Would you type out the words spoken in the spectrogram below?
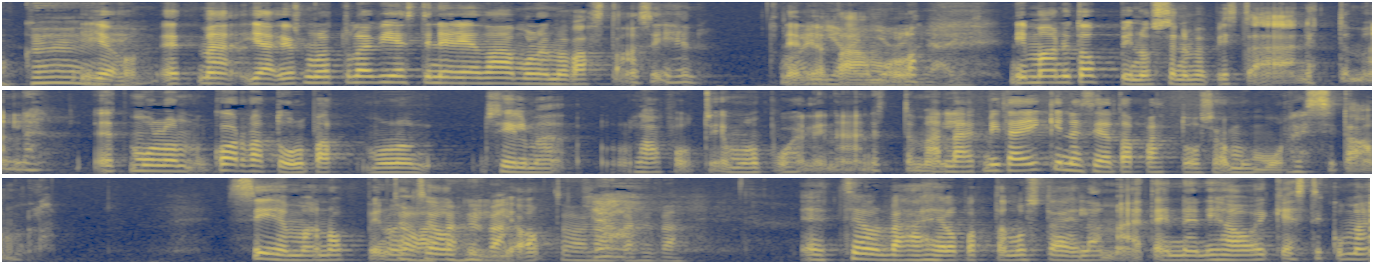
Okei. Joo, et mä, ja jos mulle tulee viesti neljä aamulla, niin mä vastaan siihen neljä aamulla. Ai, ai, ai. Niin mä oon nyt oppinut sen, että mä pistän äänettömälle. Et mulla on korvatulpat, mulla on silmälaput ja mulla on puhelin äänettömällä. Et mitä ikinä siellä tapahtuu, se on mun murhe sitä aamulla. Siihen mä oon oppinut. Se on, se on hyvä. Joo. Se on aika hyvä. Et se on vähän helpottanut sitä elämää, että ennen ihan oikeasti, kun mä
